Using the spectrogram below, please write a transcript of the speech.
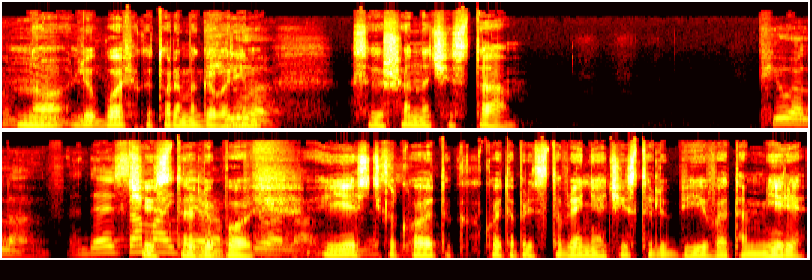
Но любовь, о которой мы говорим, совершенно чиста. Чистая любовь. И есть какое-то какое представление о чистой любви в этом мире.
